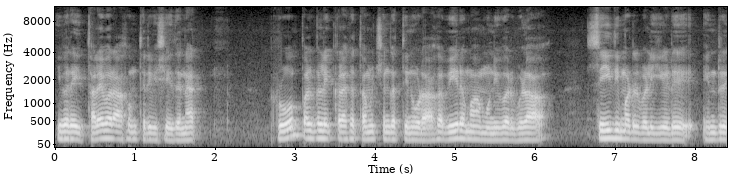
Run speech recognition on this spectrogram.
இவரை தலைவராகவும் தெரிவு செய்தனர். ரோம் பல்கலைக்கழக தமிழ்ச்சங்கத்தினூடாக வீரமாமுனிவர் விழா செய்தி மடல் வெளியீடு என்று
